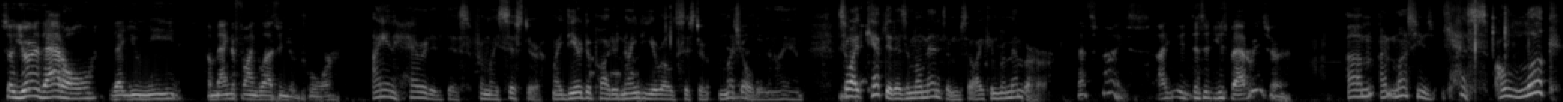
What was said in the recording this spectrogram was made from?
So you're that old that you need a magnifying glass in your drawer. I inherited this from my sister, my dear departed 90 year old sister, much older than I am. So I've kept it as a momentum so I can remember her. That's nice. I, it- does it use batteries or Um, I must use, yes. Oh, look,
